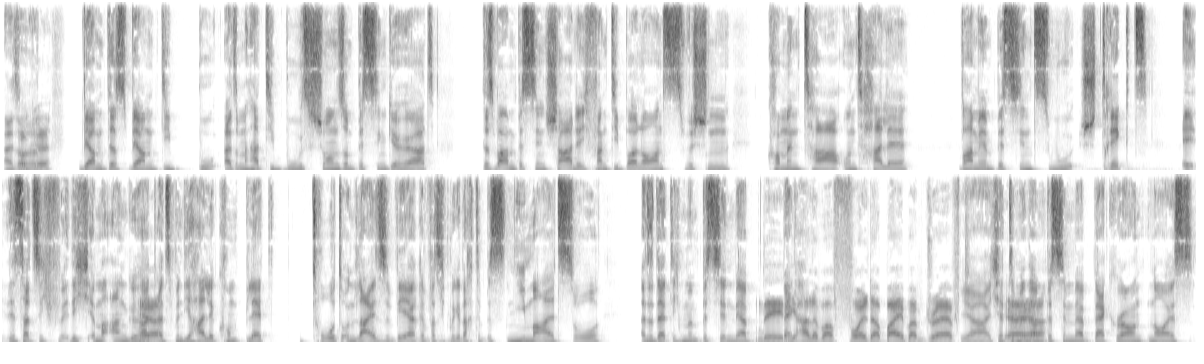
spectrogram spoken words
Also okay. wir haben das, wir haben die, Bu also man hat die Boos schon so ein bisschen gehört. Das war ein bisschen schade. Ich fand die Balance zwischen Kommentar und Halle war mir ein bisschen zu strikt. Es hat sich für dich immer angehört, ja. als wenn die Halle komplett tot und leise wäre, was ich mir gedacht habe, ist niemals so. Also da hätte ich mir ein bisschen mehr. Nee, Back die Halle war voll dabei beim Draft. Ja, ich hätte ja, mir ja. da ein bisschen mehr Background Noise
